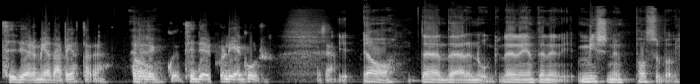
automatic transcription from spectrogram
tidigare medarbetare. Ja. Eller tidigare kollegor. Ja, det, det, är det nog. Det är egentligen mission impossible.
